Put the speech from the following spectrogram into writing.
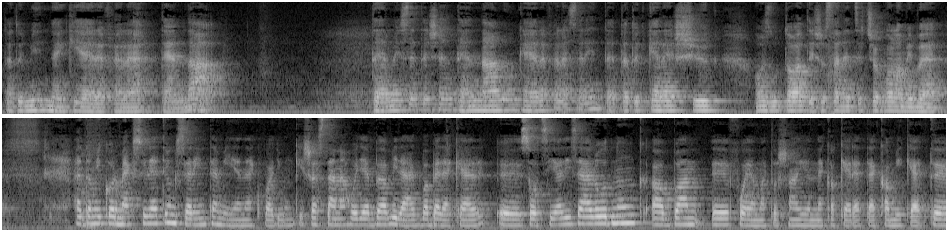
Tehát, hogy mindenki errefele tendál. Természetesen tendálunk errefele szerinted? Tehát, hogy keressük az utat, és aztán egyszer csak valamibe Hát amikor megszületünk, szerintem ilyenek vagyunk, és aztán ahogy ebbe a világba bele kell ö, szocializálódnunk, abban ö, folyamatosan jönnek a keretek, amiket ö,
